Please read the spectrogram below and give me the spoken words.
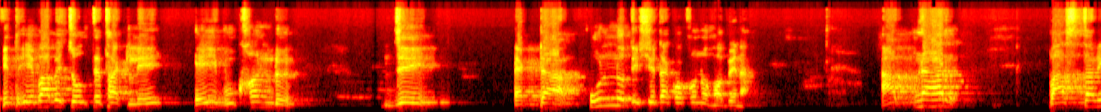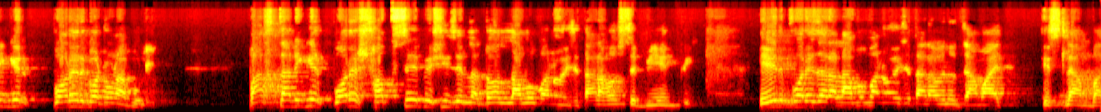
কিন্তু এভাবে চলতে থাকলে এই ভূখণ্ডের যে একটা উন্নতি, সেটা কখনো হবে না। আপনার পাঁচ তারিখের পরের ঘটনা বলি। পাঁচ তারিখের পরে সবচেয়ে বেশি যে দল লাভবান হয়েছে তারা হচ্ছে বিএনপি। এরপরে যারা লাভবান হয়েছে তারা হলো জামায়াত ইসলাম বা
